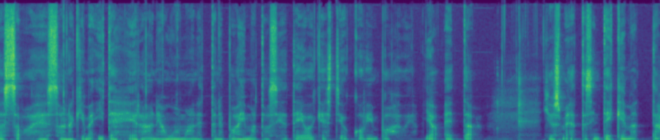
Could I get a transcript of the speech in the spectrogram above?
tässä vaiheessa ainakin mä itse herään ja huomaan, että ne pahimmat asiat ei oikeasti ole kovin pahoja. Ja että jos mä jättäisin tekemättä,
